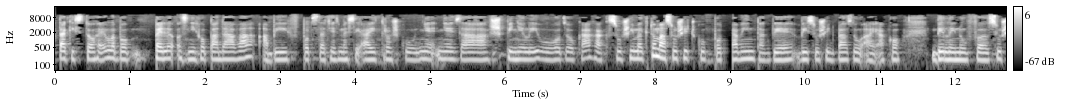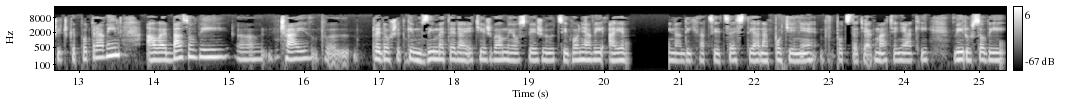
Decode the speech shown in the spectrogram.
takisto, hej, lebo peľ z nich opadáva, aby v podstate sme si aj trošku ne, nezašpinili v úvodzovkách. Ak sušíme, kto má sušičku potravín, tak vie vysušiť bazu aj ako bylinu v sušičke potravín, ale bazový e, čaj predovšetkým v zime teda je tiež veľmi osviežujúci, voňavý a je na dýchacie cesty a na potenie. V podstate, ak máte nejaký vírusový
